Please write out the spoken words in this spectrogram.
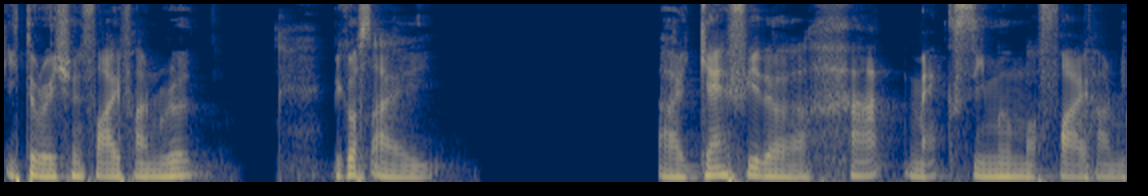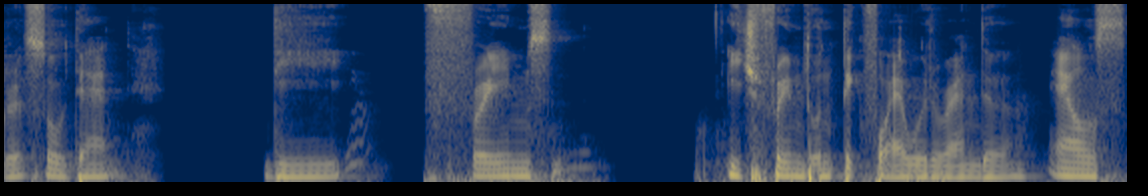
iteration 500 because I I gave it a hard maximum of 500 so that the frames each frame don't take forever to render. Else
